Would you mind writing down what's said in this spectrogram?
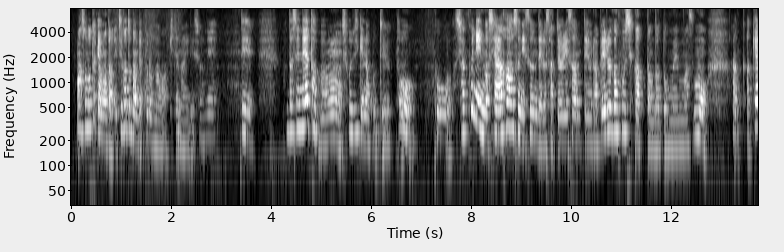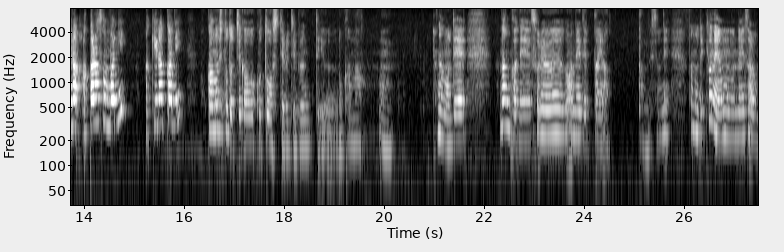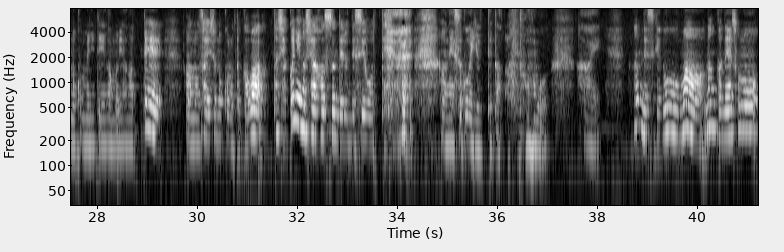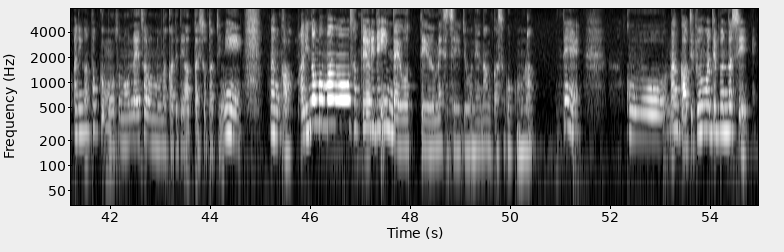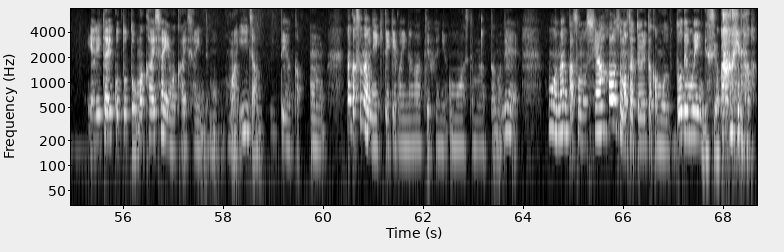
まあその時はまだ1月なんでコロナは来てないですよね。で私ね多分正直なこと言うとこう100人のシェアハウスに住んでる里寄さんっていうラベルが欲しかったんだと思います。もうああらあからさまに明らかに他の人と違うことをしてる自分っていうのかな。うん。なので、なんかね、それがね、絶対あったんですよね。なので去年オンラインサロンのコミュニティが盛り上がって、あの、最初の頃とかは、私100人のシェアハウス住んでるんですよって あのね、すごい言ってた と思う。はい。なんですけどまあなんかねそのありがたくもそのオンラインサロンの中で出会った人たちになんかありのままの里寄りでいいんだよっていうメッセージをねなんかすごくもらってこうなんか自分は自分だしやりたいことと、まあ、会社員は会社員でもまあいいじゃんっていうかうん。なんか素直に生きていけばいいんだなっていうふうに思わせてもらったのでもうなんかそのシェアハウスの里寄りとかもうどうでもいいんですよ 今。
